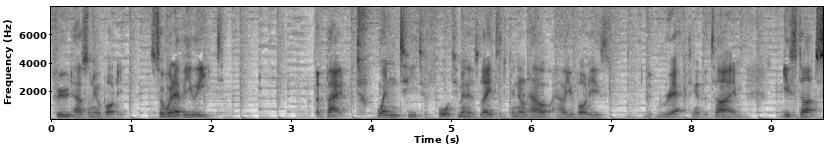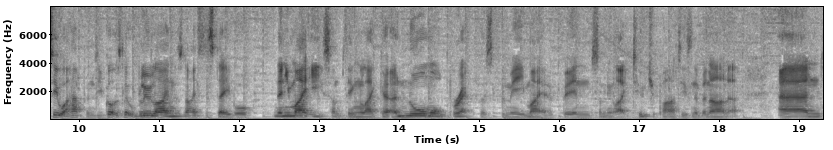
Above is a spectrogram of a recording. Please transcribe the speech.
food has on your body. So whenever you eat, about 20 to 40 minutes later, depending on how, how your body's reacting at the time, you start to see what happens. You've got this little blue line that's nice and stable, and then you might eat something like a, a normal breakfast for me might have been something like two chapatis and a banana. And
